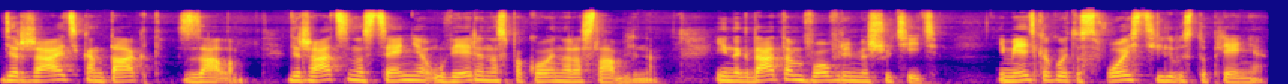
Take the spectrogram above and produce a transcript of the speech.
держать контакт с залом держаться на сцене уверенно, спокойно, расслабленно. Иногда там вовремя шутить, иметь какой-то свой стиль выступления.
